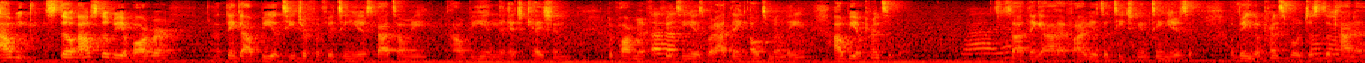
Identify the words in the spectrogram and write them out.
I'll be still. I'll still be a barber. I think I'll be a teacher for 15 years. God told me I'll be in the education department for Uh-huh. 15 years, but I think ultimately I'll be a principal. Wow. Yeah. So I think I'll have five years of teaching and 10 years of, of being a principal just Mhm. to kind of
